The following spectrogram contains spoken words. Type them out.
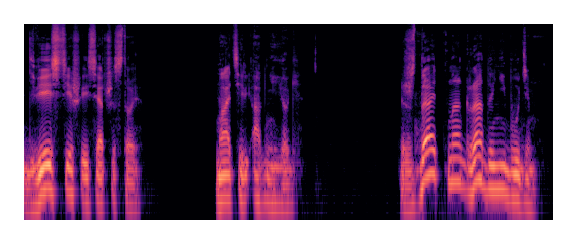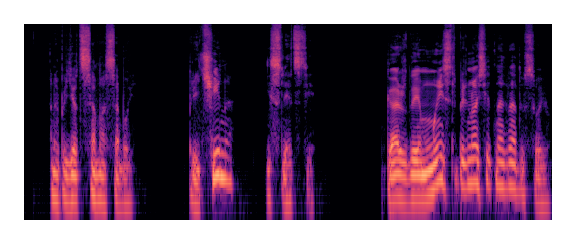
266. Матерь Агни-йоги. Ждать награды не будем. Она придет сама собой. Причина и следствие. Каждая мысль приносит награду свою,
